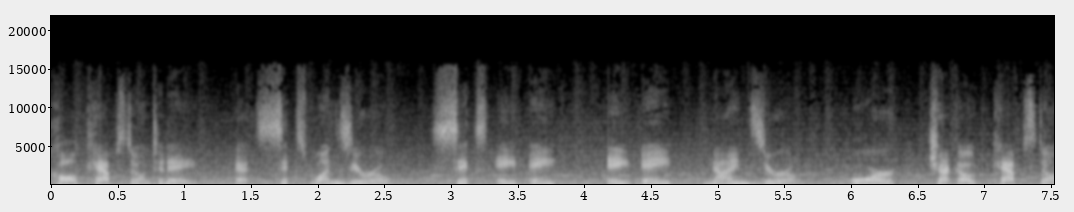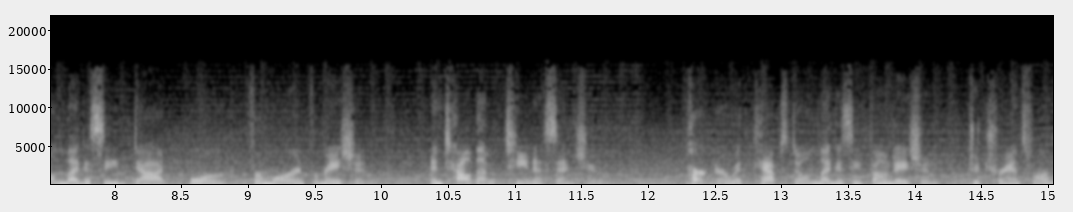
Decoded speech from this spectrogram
Call Capstone today at 610 688 8890 or check out capstonelegacy.org for more information. And tell them Tina sent you. Partner with Capstone Legacy Foundation to transform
